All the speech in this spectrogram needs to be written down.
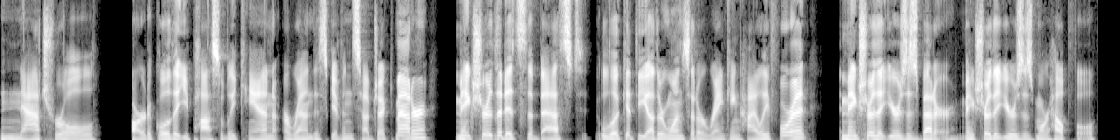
natural article that you possibly can around this given subject matter. Make sure that it's the best. Look at the other ones that are ranking highly for it and make sure that yours is better. Make sure that yours is more helpful.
